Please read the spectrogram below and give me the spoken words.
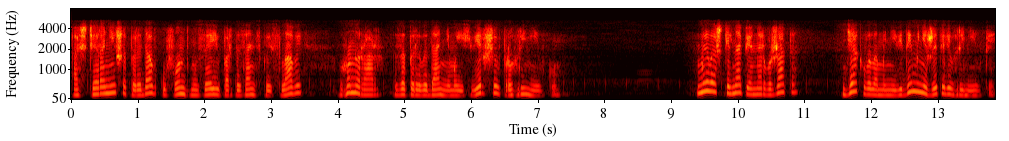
а ще раніше передав у фонд музею партизанської слави гонорар за перевидання моїх віршів про Гринівку. Мила шкільна піонервожата дякувала мені від імені жителів Гринівки.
